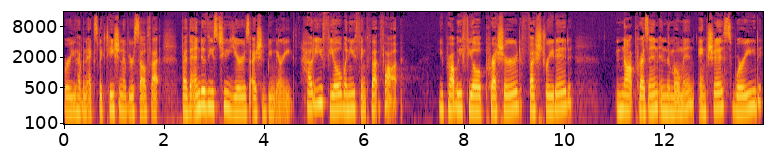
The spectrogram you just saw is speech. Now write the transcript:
or you have an expectation of yourself that by the end of these two years I should be married. How do you feel when you think that thought? You probably feel pressured, frustrated, not present in the moment, anxious, worried.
